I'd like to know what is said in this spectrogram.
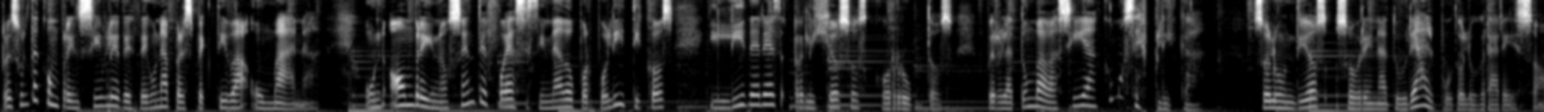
resulta comprensible desde una perspectiva humana. Un hombre inocente fue asesinado por políticos y líderes religiosos corruptos, pero la tumba vacía, ¿cómo se explica? Solo un Dios sobrenatural pudo lograr eso.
